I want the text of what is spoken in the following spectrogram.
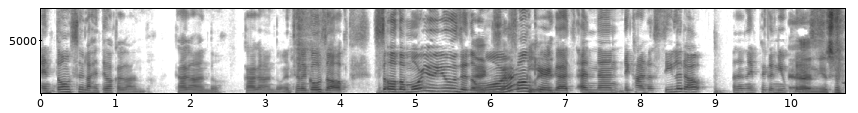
Entonces la gente va cagando, cagando, cagando until it goes up. So the more you use it, the more funkier it gets. And then they kind of seal it out and then they pick a new place. And you sp-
